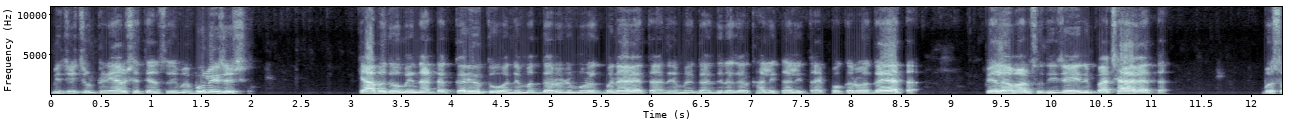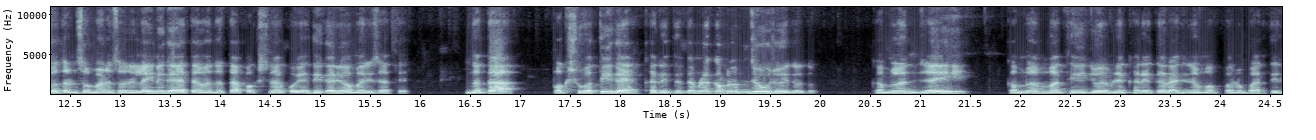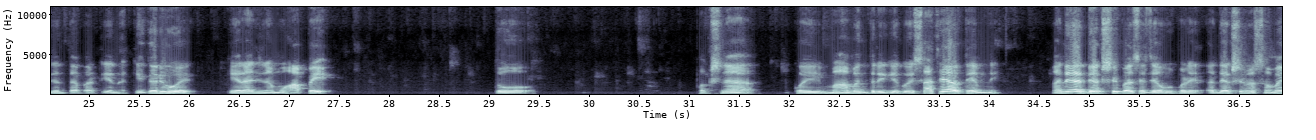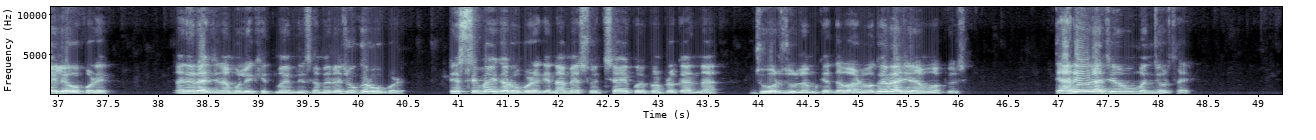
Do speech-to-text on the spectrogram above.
બીજી ચૂંટણી આવશે ત્યાં સુધી અમે ભૂલી જશે કે આ બધું અમે નાટક કર્યું હતું અને મતદારોને મૂર્ખ બનાવ્યા હતા અને અમે ગાંધીનગર ખાલી ખાલી તાઇફો કરવા ગયા હતા. પહેલા માળ સુધી જઈને પાછા આવ્યા હતા. બસો ત્રણસો માણસોને લઈને ગયા હતા. નતા પક્ષના કોઈ અધિકારીઓ અમારી સાથે. નતા પક્ષ વતી ગયા. ખરી રીતે તેમણે કમલમ જવું જોઈતું હતું. કમલમ જઈ, કમલમમાંથી જો એમણે ખરેખર રાજીનામું આપવાનું ભારતીય જનતા પાર્ટીએ નક્કી કર્યું હોય કે રાજીનામું આપે, તો પક્ષના કોઈ મહામંત્રી કે કોઈ સાથે આવતે એમની, અને અધ્યક્ષશ્રી પાસે જવું પડે, અધ્યક્ષનો સમય લેવો પડે, અને રાજીનામું લેખિતમાં એમની સામે રજૂ કરવું પડે ટેસ્ટિફાઈ કરવું પડે કે ના, મેં સ્વેચ્છાએ કોઈ પણ પ્રકારના જોર જુલમ કે દબાણ વગર રાજીનામું આપ્યું છે. ત્યારે એ રાજીનામું મંજૂર થાય.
